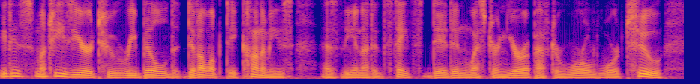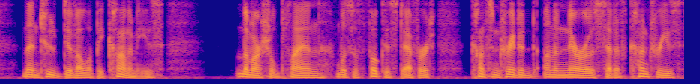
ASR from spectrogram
It is much easier to rebuild developed economies, as the United States did in Western Europe after World War II, than to develop economies. The Marshall Plan was a focused effort, concentrated on a narrow set of countries,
